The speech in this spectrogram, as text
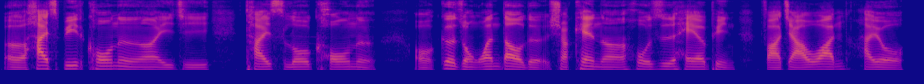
呃 high speed corner 啊，以及 tight slow corner 哦，各种弯道的 chicane 啊，或者是 hairpin 发夹弯，还有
